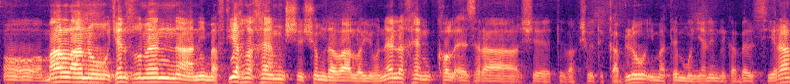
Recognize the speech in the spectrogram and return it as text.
הוא אמר לנו, ג'נטלמן, אני מבטיח לכם ששום דבר לא יאונה לכם, כל עזרה שתבקשו תקבלו, אם אתם מעוניינים לקבל סירה.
